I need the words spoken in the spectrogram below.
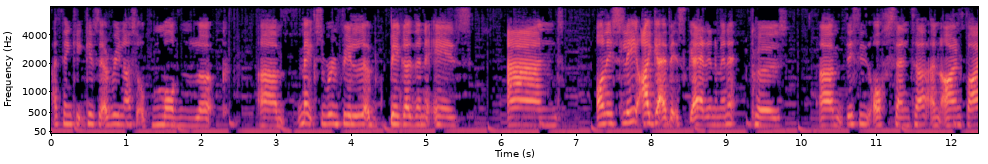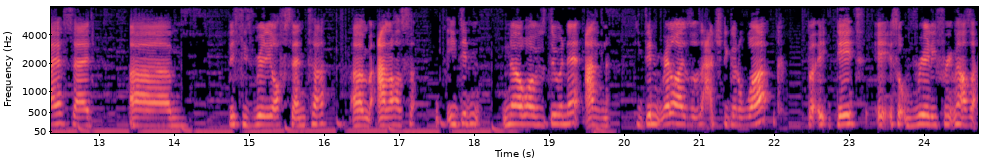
I think it gives it a really nice sort of modern look. Um, makes the room feel a little bigger than it is. And honestly, I get a bit scared in a minute because um, this is off center. And Ironfire said um, this is really off center. Um, and I was, he didn't know I was doing it, and he didn't realize it was actually going to work but it did. It sort of really freaked me out. I was like,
